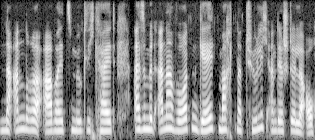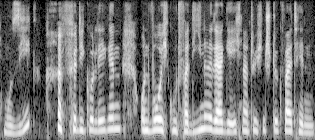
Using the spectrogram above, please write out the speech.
eine andere Arbeitsmöglichkeit. Also mit anderen Worten, Geld macht natürlich an der Stelle auch Musik für die Kolleginnen. Und wo ich gut verdiene, da gehe ich natürlich ein Stück weit hin.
